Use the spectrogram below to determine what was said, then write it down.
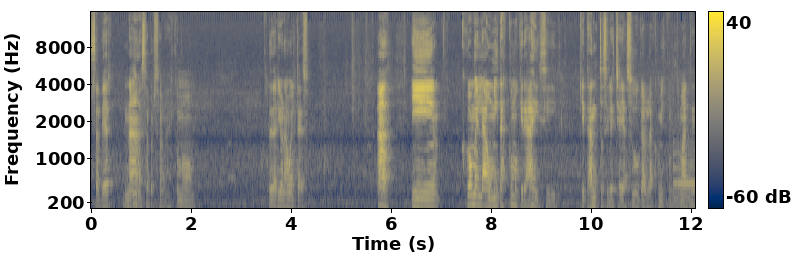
saber nada de esa persona? Es como... Le daría una vuelta a eso. Ah, y come las humitas como queráis. Y ¿Qué tanto si le echáis azúcar las comís con tomate?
